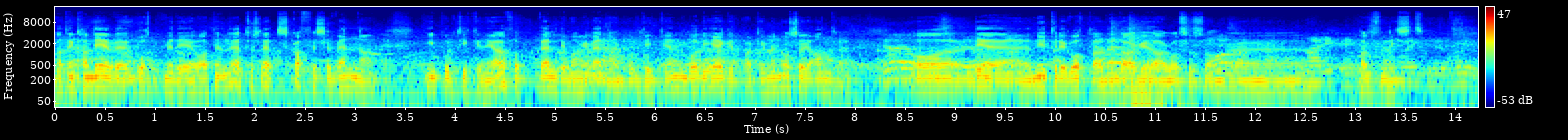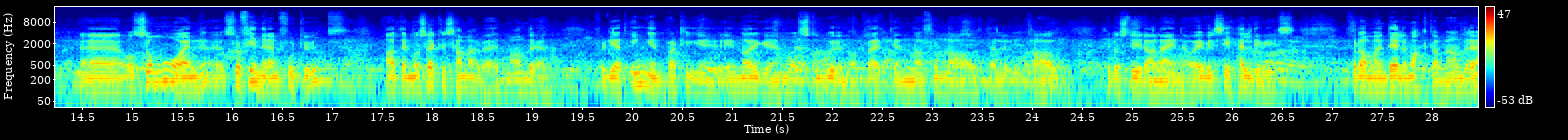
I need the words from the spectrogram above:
at en kan leve godt med det. Og at en rett og slett skaffer seg venner i politikken. Jeg har fått veldig mange venner i politikken, både i eget parti, men også i andre. Og det nyter jeg godt av den dag i dag, også som eh, pensjonist. Eh, og så, en, så finner en fort ut at en må søke samarbeid med andre. Fordi at ingen partier i Norge er nå store nok, verken nasjonalt eller lokalt, til å styre alene. Og jeg vil si heldigvis. For da må en dele makta med andre.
